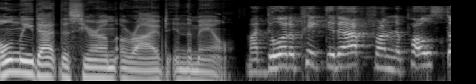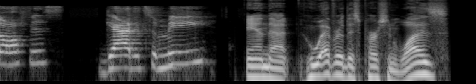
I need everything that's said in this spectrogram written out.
only that the serum arrived in the mail. My daughter picked it up from the post office, got it to me. And that whoever this person was,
